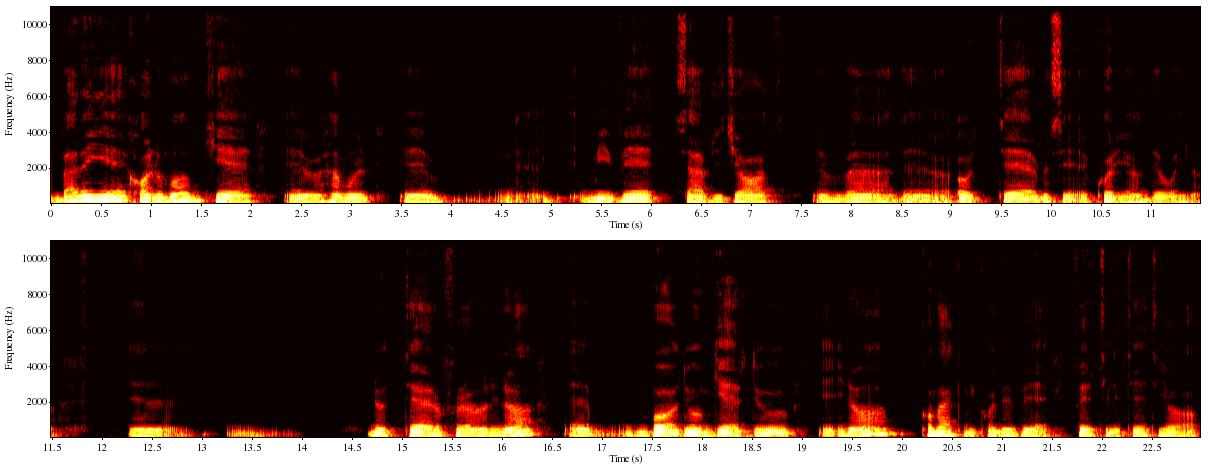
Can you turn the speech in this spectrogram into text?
برای خانمام که همون میوه سبزیجات و اوتر مثل کریانده و اینا نوتر فران اینا بادوم گردو اینا کمک می‌کنه به فرتیلیتت یا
